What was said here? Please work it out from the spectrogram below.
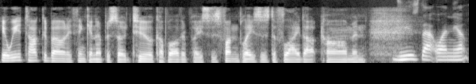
Yeah, we had talked about, I think, in episode two, a couple other places, funplaces2fly.com and. Use that one, yep.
